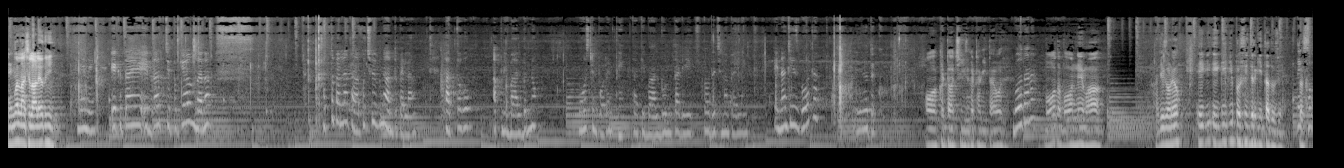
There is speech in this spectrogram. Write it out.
ਉਂਗਲ ਚਲਾ ਲਿਓ ਤੁਸੀਂ। ਨਹੀਂ ਨਹੀਂ। ਇੱਕ ਤਾਂ ਇਹ ਇਦਾਂ ਚਿਪਕਿਆ ਹੁੰਦਾ ਨਾ। ਸਭ ਤੋਂ ਪਹਿਲਾਂ ਤਾਂ ਕੁਝ ਵੀ ਬਣਾਉਣ ਤੋਂ ਪਹਿਲਾਂ ਹੱਥ ਧੋਵੋ ਆਪਣੇ ਵਾਲ ਬੰਨੋ। ਮੋਸਟ ਇੰਪੋਰਟੈਂਟ ਥਿੰਗ ਤਾਂ ਕਿ ਵਾਲ ਬੁਲ ਤੁਹਾਡੀ ਉਹਦੇ ਚ ਨਾ ਪੈ ਜਾਣ। ਇੰਨਾ ਚੀਜ਼ ਬਹੁਤ ਆ। ਇਹ ਦੇਖੋ। ਉਹ ਕੱਟਾ ਚੀਜ਼ ਇਕੱਠਾ ਕੀਤਾ ਉਹ। ਬਹੁਤ ਆ ਨਾ। ਬਹੁਤ ਬਹੁਤ ਨੇ ਵਾਹ। ਹਾਂਜੀ ਸੁਣਿਓ। ਇਹ ਕੀ ਇਹ ਕੀ ਕੀ ਪ੍ਰੋਸੀਜਰ ਕੀਤਾ ਤੁਸੀਂ? ਦੇਖੋ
